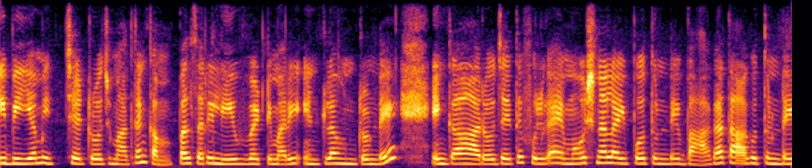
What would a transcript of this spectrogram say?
ఈ బియ్యం ఇచ్చే రోజు మాత్రం కంపల్సరీ లీవ్ పెట్టి మరి ఇంట్లో ఉంటుండే. ఇంకా ఆ రోజైతే ఫుల్గా ఎమోషనల్ అయిపోతుండే బాగా తాగుతుండే.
